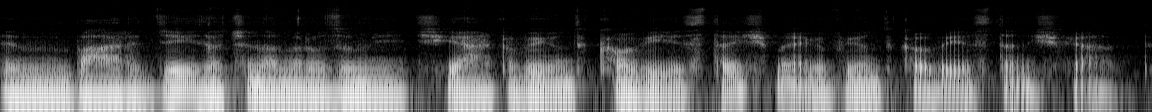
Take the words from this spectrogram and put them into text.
tym bardziej zaczynamy rozumieć, jak wyjątkowi jesteśmy, jak wyjątkowy jest ten świat.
